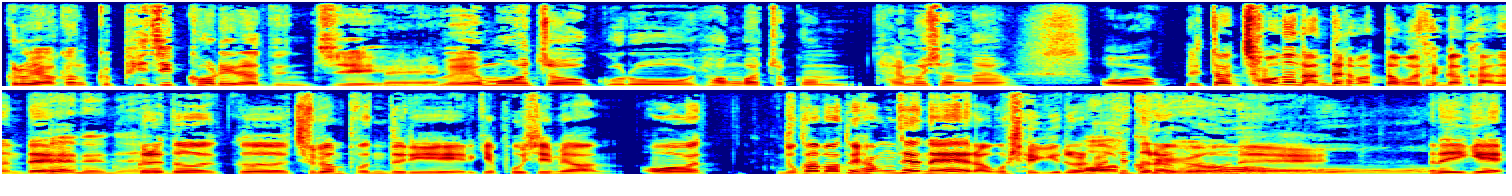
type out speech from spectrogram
그럼 약간 그 피지컬이라든지 네. 외모적으로 형과 조금 닮으셨나요? 어, 일단 저는 안 닮았다고 생각하는데 네네네. 그래도 그 주변 분들이 이렇게 보시면 어, 누가 봐도 형제네라고 얘기를 아, 하시더라고요. 그래요? 네. 오. 근데 이게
